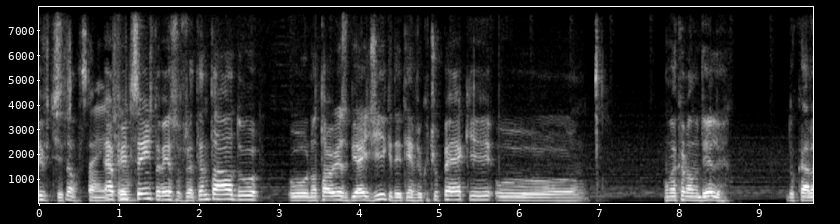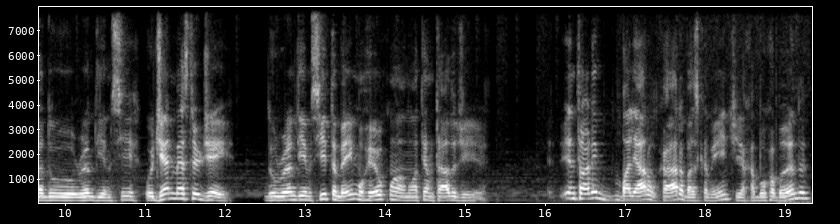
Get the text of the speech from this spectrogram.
50, não, 50 Cent, É, o 50 Cent também sofreu atentado. O Notorious B.I.G., que daí tem a ver com o Tupac. O. Como é que é o nome dele? Do cara do Run DMC. O Jan Master J, do Run DMC, também morreu com um atentado de. Entraram e balearam o cara, basicamente, e acabou com a banda.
